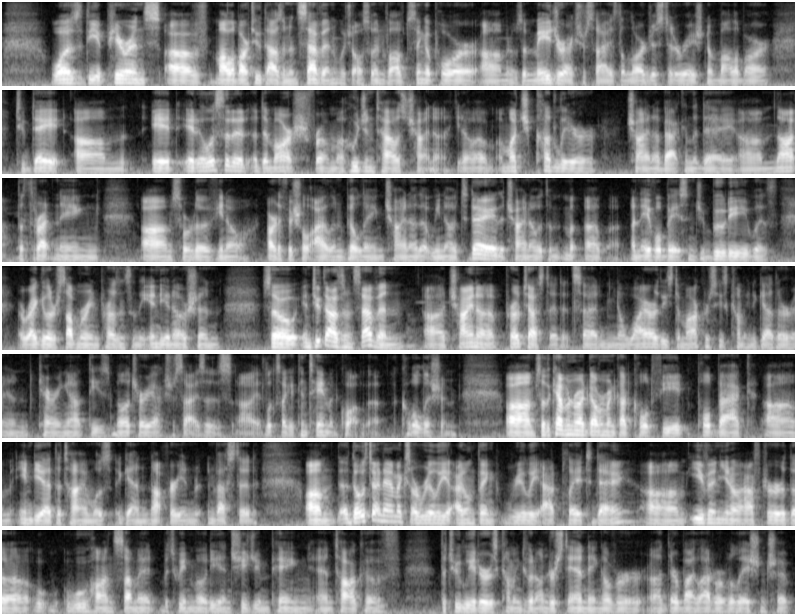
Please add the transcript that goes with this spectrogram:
was the appearance of Malabar 2007, which also involved Singapore. Um, it was a major exercise, the largest iteration of Malabar to date. Um, it, it elicited a demarche from uh, Hu Jintao's China, you know, a, a much cuddlier China back in the day, um, not the threatening um, sort of you know artificial island building China that we know today, the China with a, a, a, naval base in Djibouti with a regular submarine presence in the Indian Ocean. So in 2007, uh, China protested. It said, you know, why are these democracies coming together and carrying out these military exercises? Uh, it looks like a containment co- uh, coalition. Um, so the Kevin Rudd government got cold feet, pulled back. Um, India at the time was again not very in- invested. Um, those dynamics are really, I don't think, really at play today. Um, even you know after the Wuhan summit between Modi and Xi Jinping and talk of the two leaders coming to an understanding over uh, their bilateral relationship,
